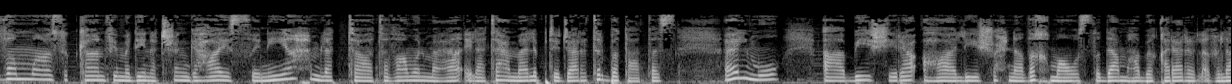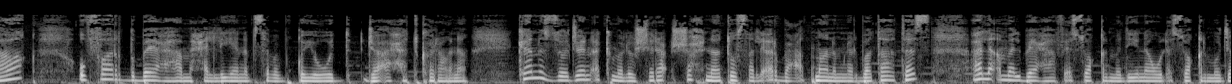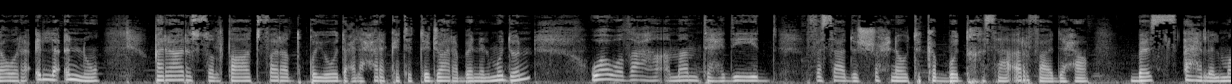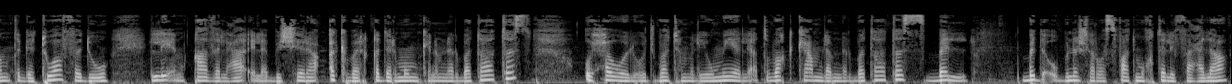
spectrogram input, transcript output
نظم سكان في مدينة شنغهاي الصينية حملة تضامن مع عائلة تعمل بتجارة البطاطس. علموا آه، بشرائها لشحنة ضخمة واصطدامها بقرار الإغلاق وفرض بيعها محليا بسبب قيود جائحة كورونا. كان الزوجين أكملوا شراء شحنة توصل لأربع أطنان من البطاطس على أمل بيعها في أسواق المدينة والأسواق المجاورة إلا أنه قرار السلطات فرض قيود على حركة التجارة بين المدن ووضعها أمام تهديد فساد الشحنة وتكبد خسائر فادحة. بس أهل المنطقة توافدوا لإنقاذ العائلة بشراء أكبر قدر ممكن من البطاطس وحولوا وجباتهم اليومية لأطباق كاملة من البطاطس بل بدأوا بنشر وصفات مختلفة على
